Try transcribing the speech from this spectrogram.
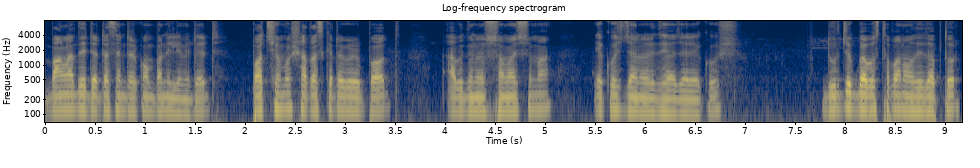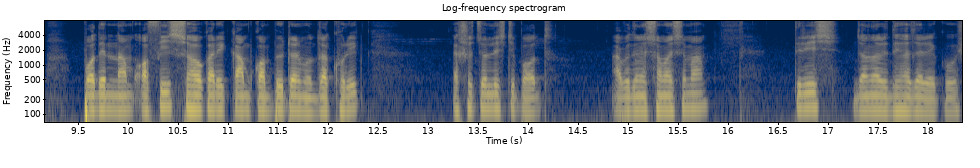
Bangladesh data centre company limited পদসমূহ সাতাশ ক্যাটাগরির পদ, আবেদনের সময়সীমা একুশ জানুয়ারি দুই হাজার একুশ। দুর্যোগ ব্যবস্থাপনা অধিদপ্তর, পদের নাম অফিস সহকারী কাম কম্পিউটার মুদ্রাক্ষরিক, একশো চল্লিশটি পদ। আবেদনের সময়সীমা তিরিশ জানুয়ারি দুই হাজার একুশ।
